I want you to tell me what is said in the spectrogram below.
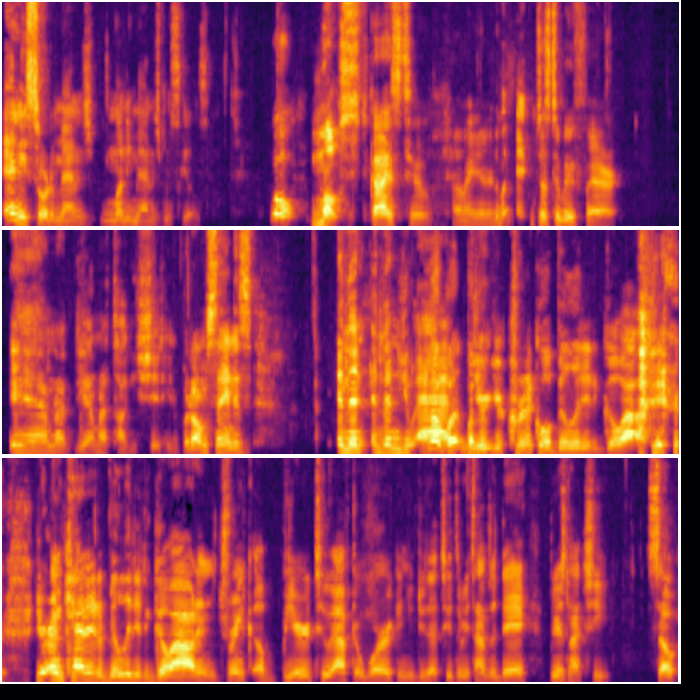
any sort of manage, money management skills. Well, Most. guys too. I mean, eh, just to be fair. Yeah, I'm not. Yeah, I'm not talking shit here. But all I'm saying is, and then and then you add but- but your the- your critical ability to go out, your, your uncanny ability to go out and drink a beer or two after work, and you do that two three times a day. Beer's not cheap, so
